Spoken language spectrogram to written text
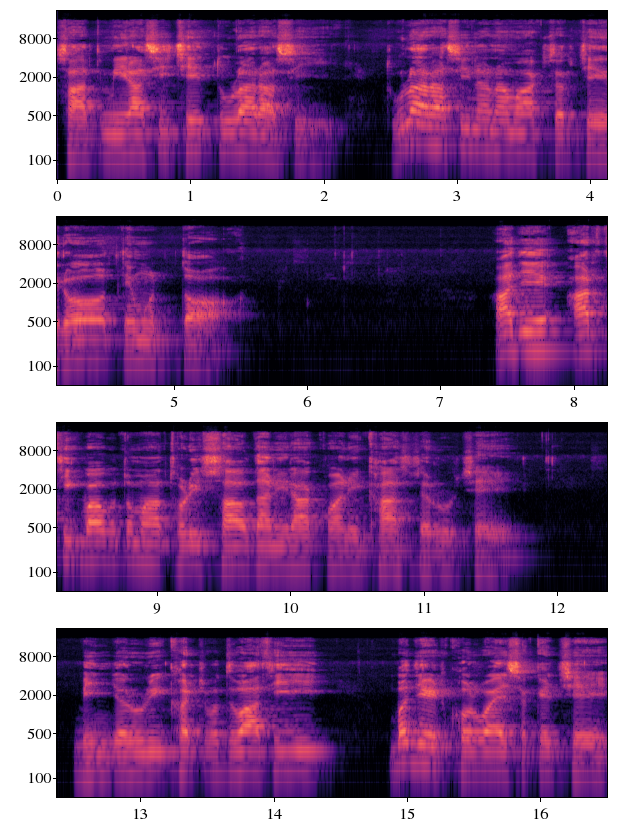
સાતમી રાશિ છે તુલા રાશિ. તુલા રાશિના નામાક્ષર છે ર તેમજ ત. આજે આર્થિક બાબતોમાં થોડી સાવધાની રાખવાની ખાસ જરૂર છે. બિનજરૂરી ખર્ચ વધવાથી બજેટ ખોરવાઈ શકે છે.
